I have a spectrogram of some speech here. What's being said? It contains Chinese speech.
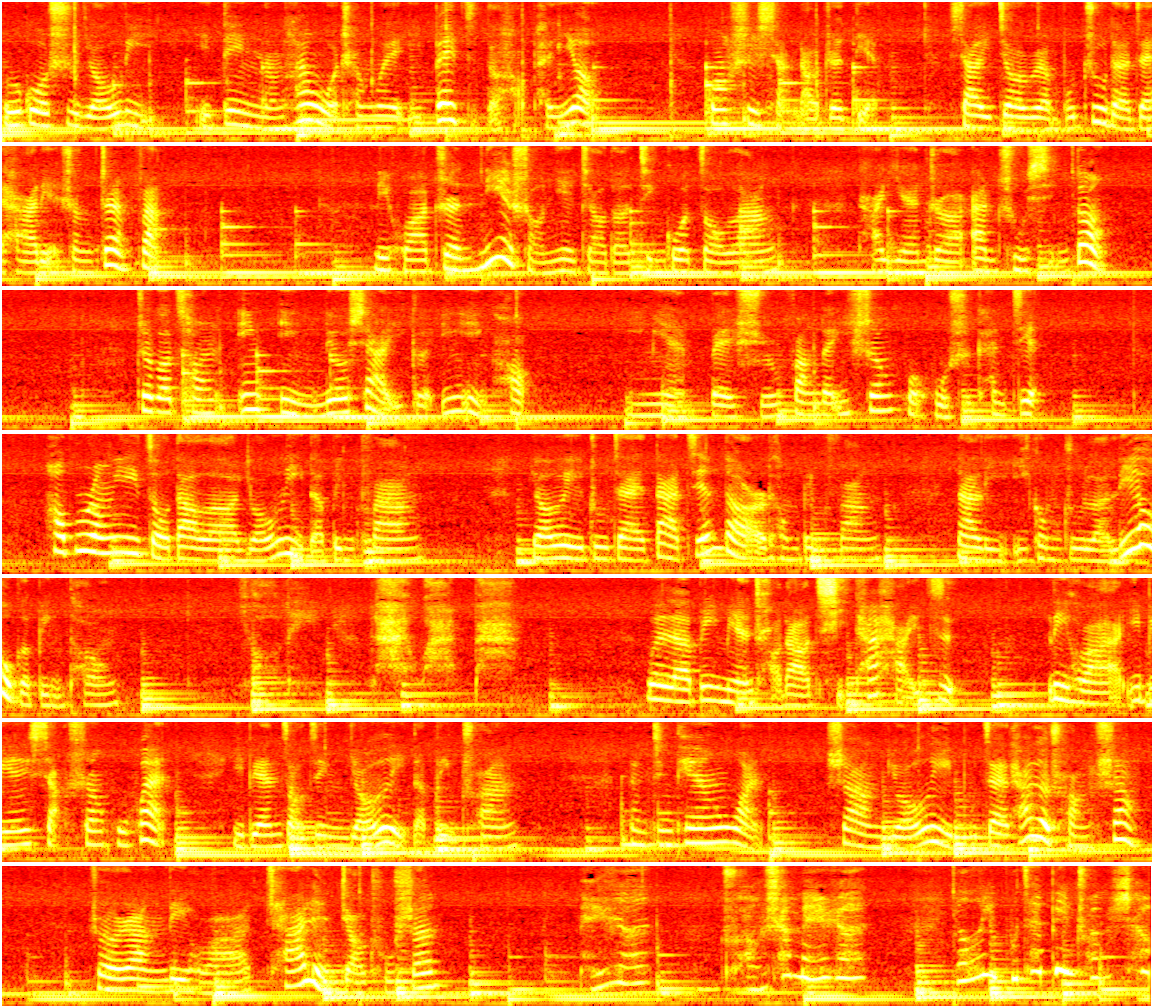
如果是尤里，一定能和我成为一辈子的好朋友。光是想到这点，笑意就忍不住的在他脸上绽放。丽华正蹑手蹑脚地经过走廊。他沿着暗处行动，这个从阴影留下一个阴影后，以免被巡房的医生或护士看见。好不容易走到了尤里的病房，尤里住在大间的儿童病房，那里一共住了六个病童。为了避免吵到其他孩子，丽华一边小声呼唤。一边走进尤里的病床，但今天晚上尤里不在他的床上，这让丽华差点叫出声。没人，床上没人，尤里不在病床上，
